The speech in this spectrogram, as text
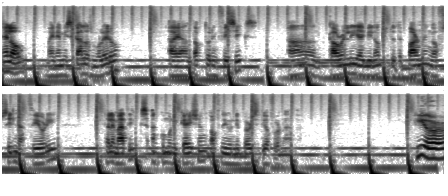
Hello, my name is Carlos Molero. I am doctor in physics and currently I belong to the Department of Signal Theory, Telematics and Communication of the University of Granada. Here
